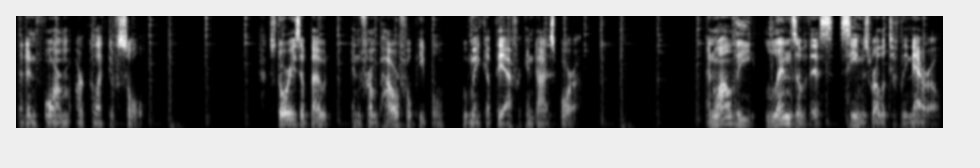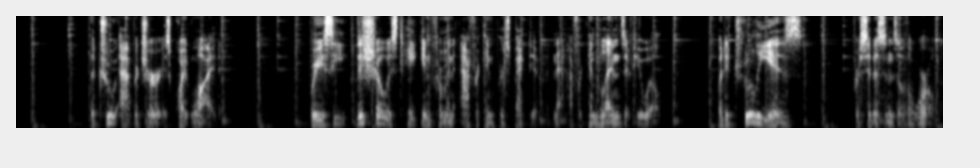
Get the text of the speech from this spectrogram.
that inform our collective soul. Stories about and from powerful people who make up the African diaspora. And while the lens of this seems relatively narrow, the true aperture is quite wide. For you see, this show is taken from an African perspective, an African lens, if you will. But it truly is for citizens of the world.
